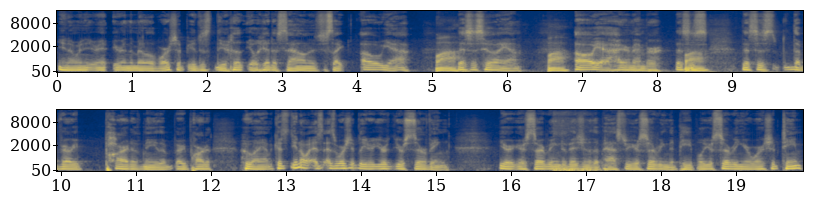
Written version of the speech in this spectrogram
you know, when you're you're in the middle of worship, you just you hit, you'll hit a sound. It's just like, oh yeah, wow. this is who I am. wow. Oh yeah, I remember. This Wow. is this is the very part of me, the very part of who I am. Because you know, as as worship leader, you're you're serving, you're you're serving the vision of the pastor. You're serving the people. You're serving your worship team.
